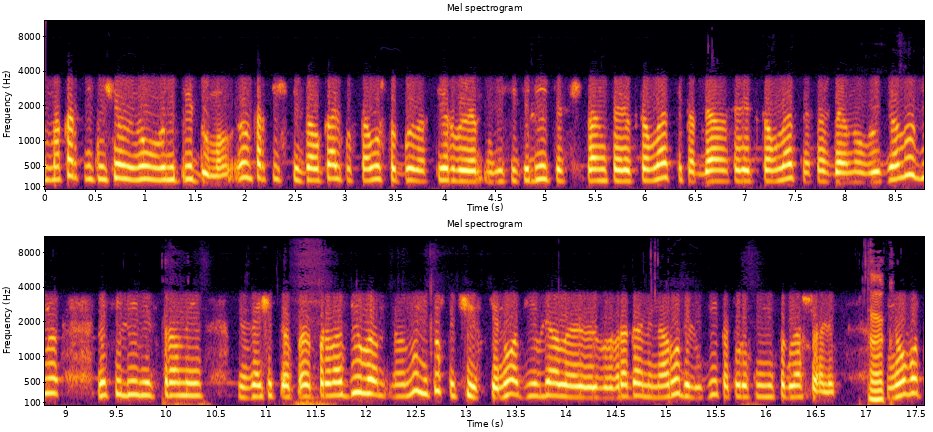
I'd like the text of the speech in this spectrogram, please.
Маккарт ведь ничего нового не придумал. Он фактически взял кальку с того, что было в первые десятилетия существования советской власти, когда советская власть, насаждая новую идеологию населения страны, значит, э, проводила, э, ну, не то что чистки, но объявляла э, врагами народа людей, которые с ними соглашались. Так. Но вот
